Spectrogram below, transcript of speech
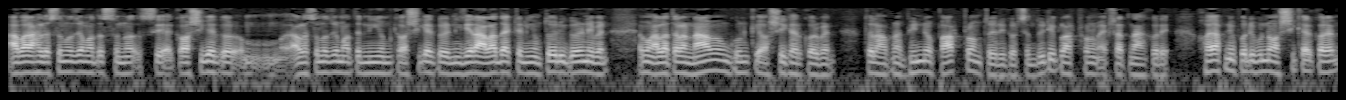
আবার আহ্লসুল জামাতের অস্বীকার আল্লাহ জামাতের নিয়মকে অস্বীকার করে নিজেরা আলাদা একটা নিয়ম তৈরি করে নেবেন এবং আল্লাহ তালা নাম এবং গুণকে অস্বীকার করবেন। তাহলে আপনার ভিন্ন প্ল্যাটফর্ম তৈরি করছেন। দুইটি প্ল্যাটফর্ম একসাথে না করে। হয় আপনি পরিপূর্ণ অস্বীকার করেন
